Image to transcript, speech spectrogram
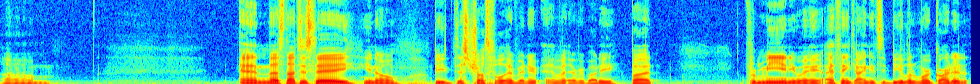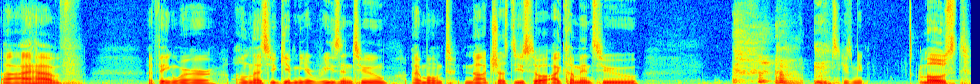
um, and that's not to say you know be distrustful of any of everybody, but for me anyway, I think I need to be a little more guarded. I have a thing where unless you give me a reason to, I won't not trust you. So I come into excuse me most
